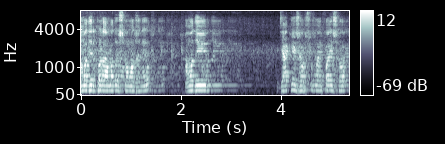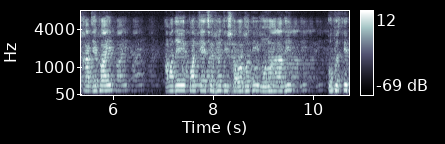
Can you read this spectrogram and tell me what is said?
আমাদের পাড়া আমাদের সমাধানে আমাদের যাকে সব সময় পাই, সব কাজে পাই। আমাদের পঞ্চায়েত সমিতির সভাপতি মনোয়ার আদি উপস্থিত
